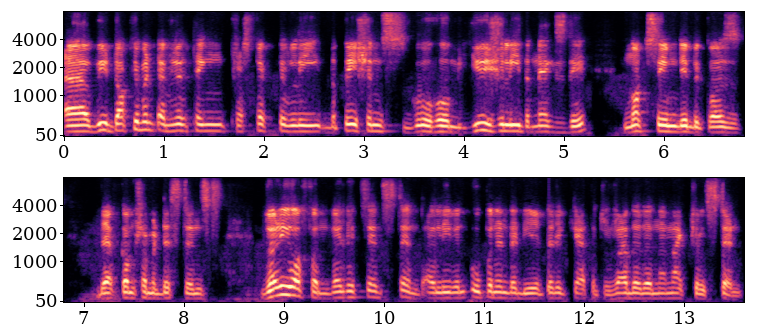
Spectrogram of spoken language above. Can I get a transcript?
uh, we document everything prospectively. The patients go home usually the next day, not same day because they have come from a distance. Very often, when it says stent, I'll even open-ended ureteric catheter rather than an actual stent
